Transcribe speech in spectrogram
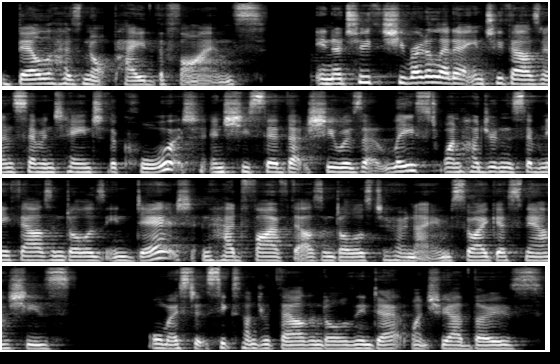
Belle has not paid the fines. In a two, she wrote a letter in 2017 to the court, and she said that she was at least $170,000 in debt and had $5,000 to her name. So I guess now she's almost at $600,000 in debt once you add those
